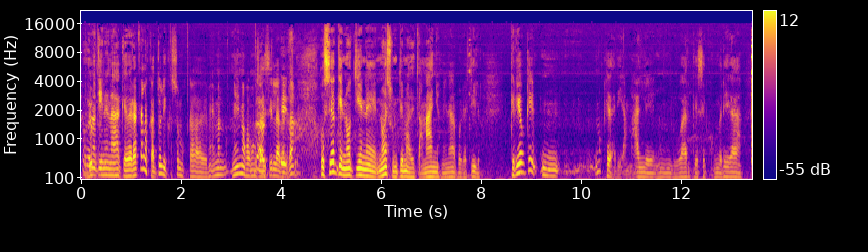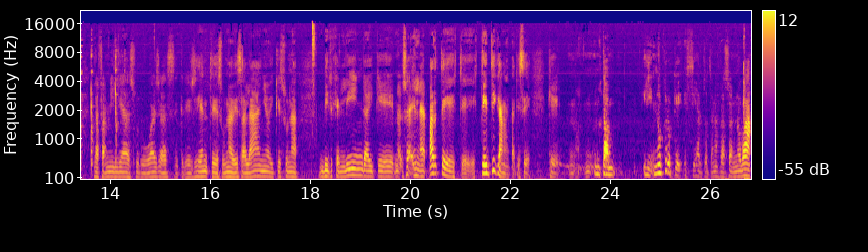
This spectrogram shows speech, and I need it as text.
Porque no tiene nada que ver. Acá los católicos somos cada vez menos, menos, vamos a decir la verdad. O sea que no tiene, no es un tema de tamaños ni nada por el estilo. Creo que mm, no quedaría mal en un lugar que se congrega las familias uruguayas creyentes una vez al año y que es una virgen linda y que, no, o sea, en la parte este, estética me parece que no, un tam- y no creo que es cierto, tenés razón, no va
